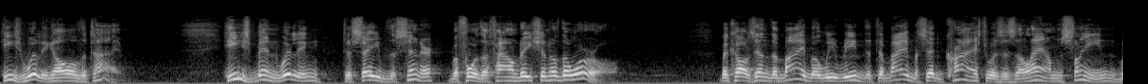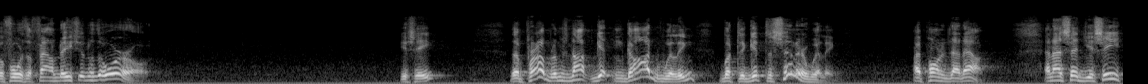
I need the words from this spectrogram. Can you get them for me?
He's willing all the time. He's been willing to save the sinner before the foundation of the world. Because in the Bible, we read that the Bible said Christ was as a lamb slain before the foundation of the world. You see? The problem's not getting God willing, but to get the sinner willing. I pointed that out. And I said, you see,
